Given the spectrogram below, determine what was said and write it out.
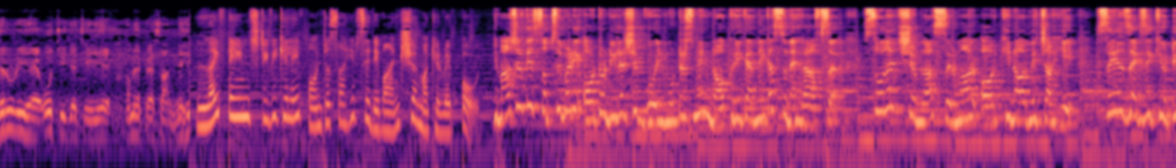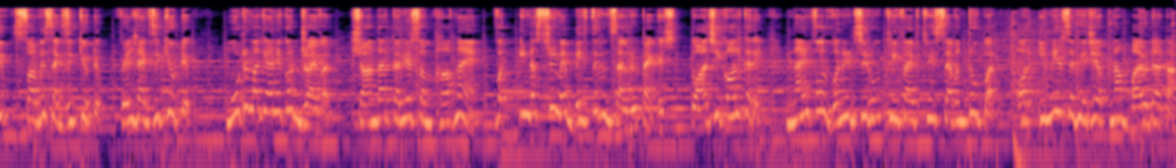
ज़रूरी है वो चीज़ें चाहिए। हमें पैसा नहीं। लाइफ टाइम्स टीवी के लिए पौंटा साहिब से देवान शर्मा की रिपोर्ट। हिमाचल के सबसे बड़ी ऑटो डीलरशिप गोयल मोटर्स में नौकरी करने का सुनहरा अवसर। सोलन शिमला सिरमौर और किन्नौर में चाहिए। Sales executive service executive field executive. Motor mechanic और ड्राइवर, शानदार करियर संभावनाएँ व इंडस्ट्री में बेहतरीन सैलरी पैकेज। तो आज ही कॉल करें nine four one eight zero three five three seven two आरोप और ईमेल से भेजिए अपना बायोडाटा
